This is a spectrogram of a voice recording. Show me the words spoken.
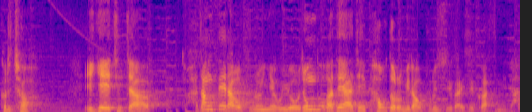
그렇죠. 이게 진짜 화장대라고 부르는 게고 요 정도가 돼야지 파우더룸이라고 부를 수가 있을 것 같습니다.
